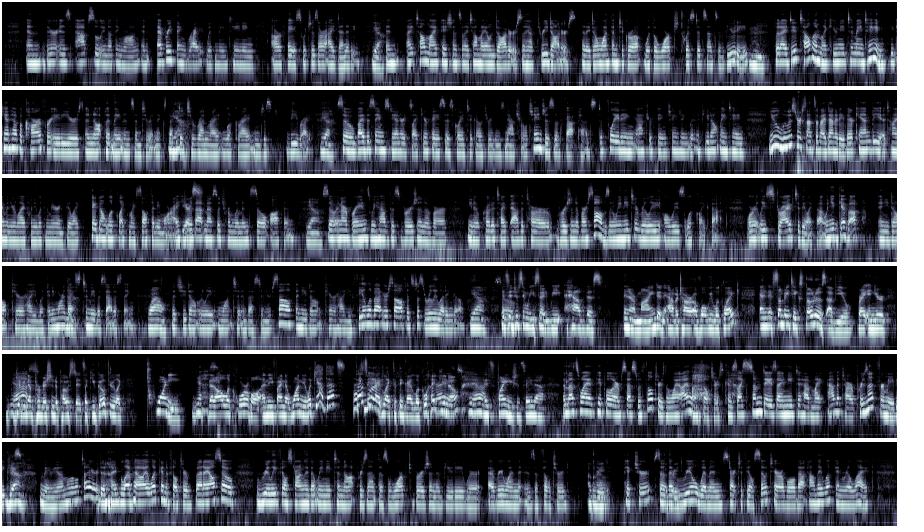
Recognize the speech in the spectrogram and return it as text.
And there is absolutely nothing wrong and everything right with maintaining our face, which is our identity. Yeah. And I tell my patients and I tell my own daughters, and I have three daughters, and I don't want them to grow up with a warped, twisted sense of beauty. Mm. But I do tell them, like, you need to maintain. You can't have a car for 80 years and not put maintenance into it and expect yeah. it to run right, look right, and just be right. Yeah. So by the same standards, like your face is going to go through these natural changes of fat pads deflating, atrophying, changing. But if you don't maintain you lose your sense of identity. There can be a time in your life when you look in the mirror and feel like, I don't look like myself anymore. I hear yes. that message from women so often. Yeah. So in our brains, we have this version of our, you know, prototype avatar version of ourselves, and we need to really always look like that, or at least strive to be like that. When you give up and you don't care how you look anymore, that's yeah. to me the saddest thing. Wow. That you don't really want to invest in yourself and you don't care how you feel about yourself. It's just really letting go. Yeah. So, it's interesting what you said. We have this in our mind an avatar of what we look like. And if somebody takes photos of you, right, and you're yes. giving them permission to post it, it's like you go through like 20 yes. that all look horrible and then you find that one you're like yeah that's that's, that's what i'd like to think i look like right. you know yeah it's funny you should say that and that's why people are obsessed with filters and why I love oh, filters because yes. like some days I need to have my avatar present for me because yeah. maybe I'm a little tired and I love how I look in a filter. But I also really feel strongly that we need to not present this warped version of beauty where everyone is a filtered Agreed. You know, picture so Agreed. that real women start to feel so terrible about how they look in real life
